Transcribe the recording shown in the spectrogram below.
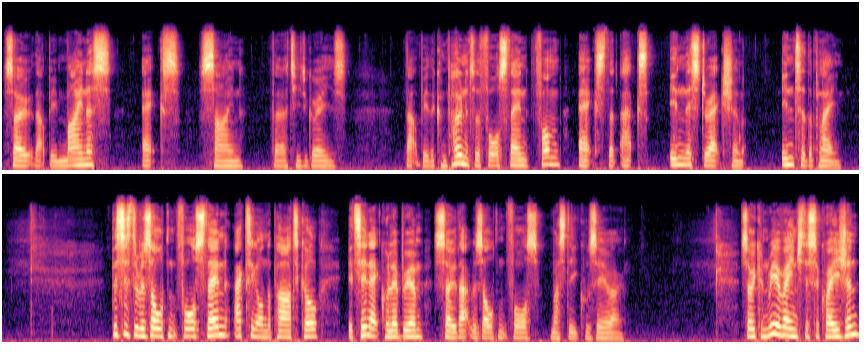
so that'll be minus x sine 30 degrees. That would be the component of the force then from x that acts in this direction into the plane. This is the resultant force then acting on the particle. It's in equilibrium, so that resultant force must equal zero. So we can rearrange this equation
